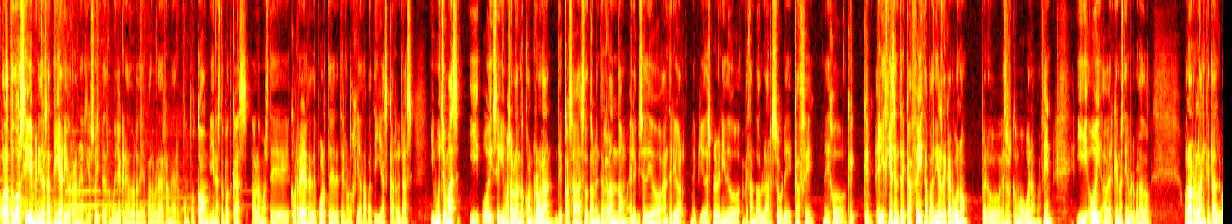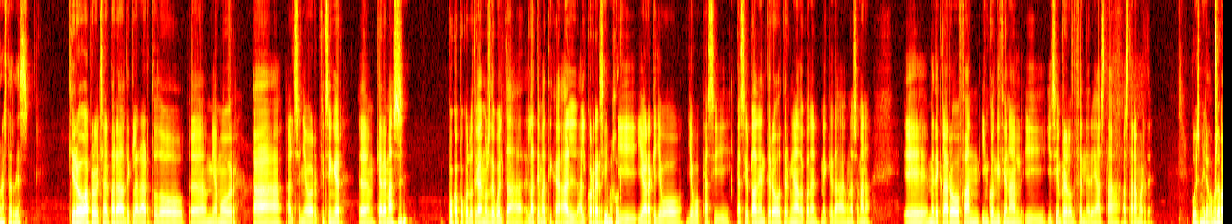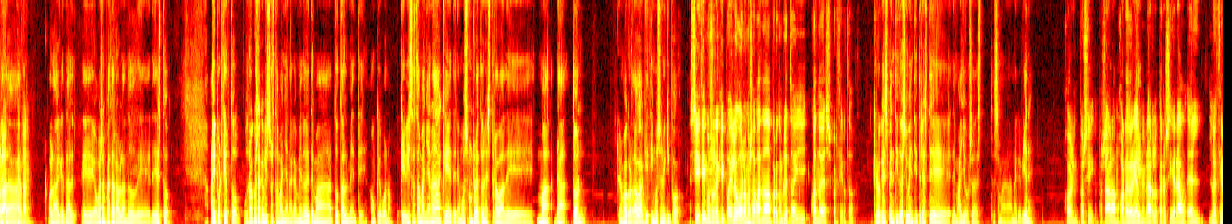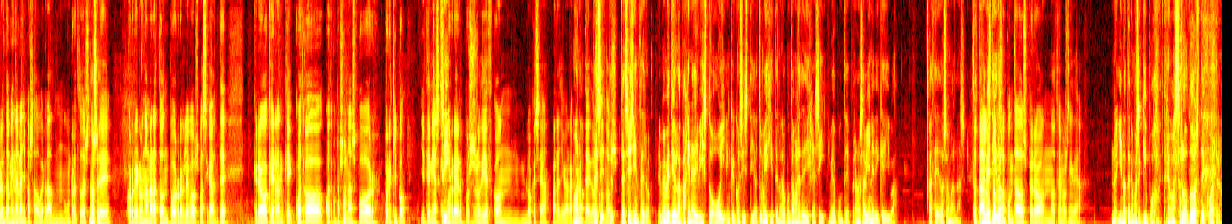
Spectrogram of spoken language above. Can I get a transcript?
Hola a todos y bienvenidos a Diario Runner. Yo soy Pedro Moya, creador de palabraderunner.com y en este podcast hablamos de correr, de deporte, de tecnología, zapatillas, carreras y mucho más. Y hoy seguimos hablando con Roland de cosas totalmente random. El episodio anterior me pilló desprevenido empezando a hablar sobre café. Me dijo que, que eligiese entre café y zapatillas de carbono, pero eso es como bueno, en fin. Y hoy, a ver qué nos tiene preparado. Hola Roland, ¿qué tal? Buenas tardes. Quiero aprovechar para declarar todo eh, mi amor al señor Fitzinger, eh, que además poco a poco lo traemos de vuelta la temática al, correr. Sí, mejor. Y, ahora que llevo, llevo casi, casi el plan entero terminado con él, me queda una semana, eh, me declaro fan incondicional y, siempre lo defenderé hasta, hasta la muerte. Pues mira, vamos a empezar. Hola, ¿qué tal? Hola, ¿qué tal? Eh, vamos a empezar hablando de, de esto. Ay, por cierto, una cosa que he visto esta mañana, cambiando de tema totalmente, aunque bueno, que he visto esta mañana que tenemos un reto en Strava de maratón. Que no me acordaba, que hicimos un equipo. Sí, hicimos un equipo y luego lo hemos abandonado por completo. ¿Y cuándo es, por cierto? Creo que es 22 y 23 de, mayo, o sea, esta semana que viene. Jolín, pues sí, pues a lo mejor deberías mirarlo, pero sí, era el, lo hicieron también el año pasado, ¿verdad? Un, reto de estos de correr una maratón por relevos, básicamente. Creo que eran que cuatro, cuatro personas por, por equipo y tenías que correr, pues eso, 10 con lo que sea para llegar a 42 te, con 2. Te, soy sincero. Me he metido en la página y he visto hoy en qué consistía. Tú me dijiste, nos apuntamos y te dije sí, y me apunté, pero no sabía ni de qué iba. Hace dos semanas. Total, estamos apuntados, pero no tenemos ni idea. y no tenemos equipo. tenemos solo dos de cuatro.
